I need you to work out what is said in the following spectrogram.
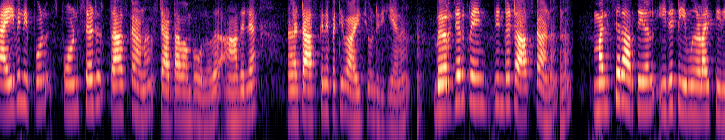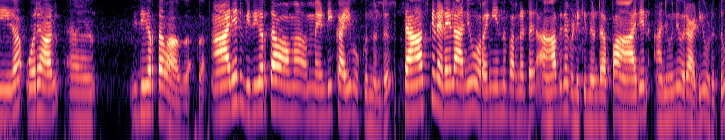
ലൈവിൽ ഇപ്പോൾ സ്പോൺസേഡ് സ്റ്റാർട്ട് ആവാൻ പോകുന്നത്. അതിൽ ടാസ്കിനെ പറ്റി വായിച്ചുകൊണ്ടിരിക്കുകയാണ്. ബെർജർ പെയിന്റിന്റെ ആണ് മത്സരാർത്ഥികൾ ഇരു ടീമുകളായി തിരിയുക ഒരാൾ വിധികർത്താവുക ആര്യൻ വിധികർത്താവാൻ വേണ്ടി കൈ പൊക്കുന്നുണ്ട്. ടാസ്കിനിടയിൽ അനു ഉറങ്ങി എന്ന് പറഞ്ഞിട്ട് ആദിനെ വിളിക്കുന്നുണ്ട്. അപ്പോൾ ആര്യൻ അനുവിന് ഒരു അടി കൊടുത്തു.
